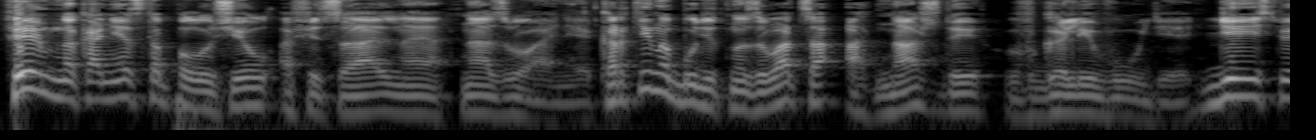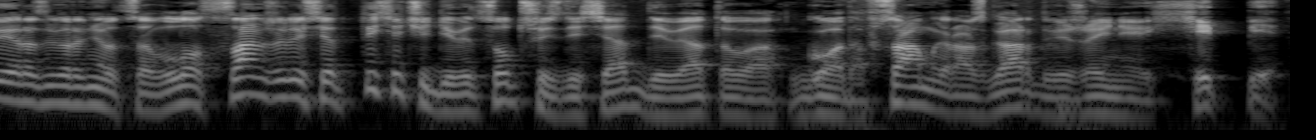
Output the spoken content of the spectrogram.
Фильм наконец-то получил официальное название. Картина будет называться «Однажды в Голливуде». Действие развернется в Лос-Анджелесе 1969 года, в самый разгар движения хиппи.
